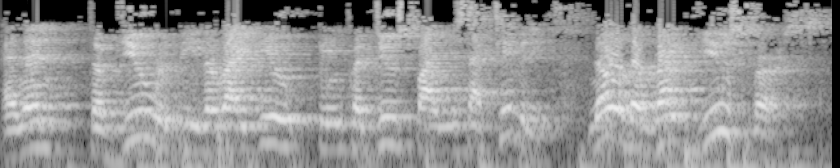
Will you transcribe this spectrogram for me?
and then the view would be the right view being produced by this activity. No, the right view's first.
